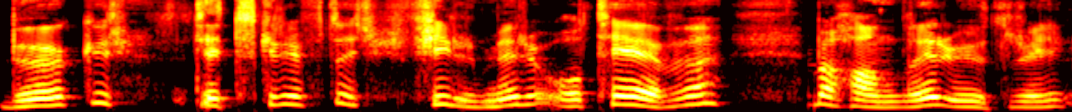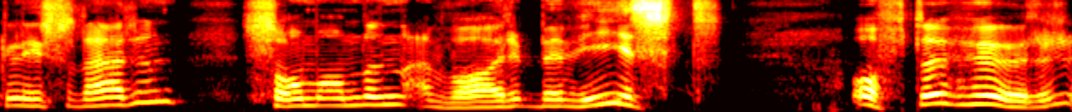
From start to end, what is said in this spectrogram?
Bøker, tidsskrifter, filmer og TV behandler utviklingslæren som om den var bevist. Ofte hører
